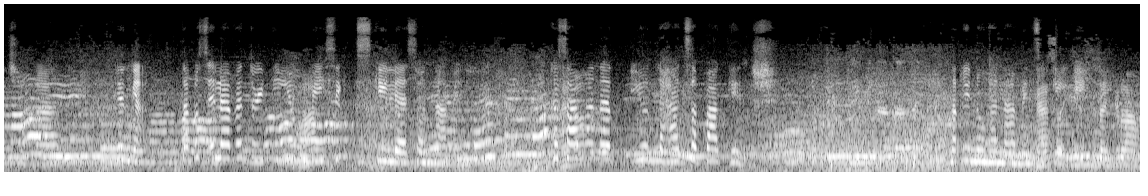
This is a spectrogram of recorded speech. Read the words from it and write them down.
at saka, yun nga. Tapos 11.30 yung basic ski lesson namin. Kasama na yun lahat sa package na kinuha namin sa Nasa KKD. Instagram.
